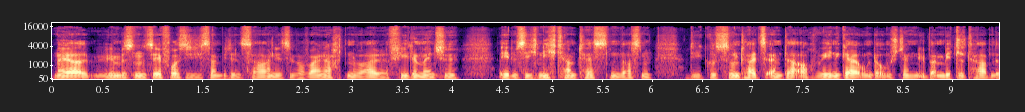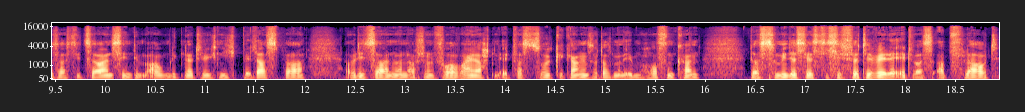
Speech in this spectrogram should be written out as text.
Naja, wir müssen sehr vorsichtig sein mit den Zahlen jetzt über Weihnachten, weil viele Menschen eben sich nicht haben testen lassen, die Gesundheitsämter auch weniger unter Umständen übermittelt haben. Das heißt, die Zahlen sind im Augenblick natürlich nicht belastbar, aber die Zahlen waren auch schon vor Weihnachten etwas zurückgegangen, sodass man eben hoffen kann, dass zumindest jetzt diese vierte Welle etwas abflaut.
